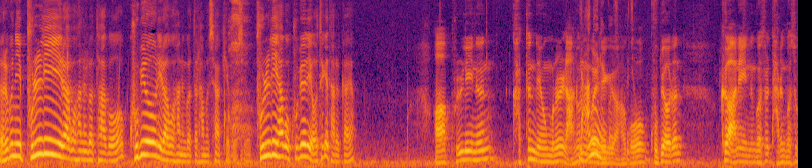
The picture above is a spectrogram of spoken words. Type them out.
여러분이 분리라고 하는 것하고 구별이라고 하는 것들을 한번 생각해 보세요. 분리하고 구별이 어떻게 다를까요? 아, 분리는 같은 내용물을 나누는, 나누는 걸. 얘기하고 구별은 그 안에 있는 것을 다른 것을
